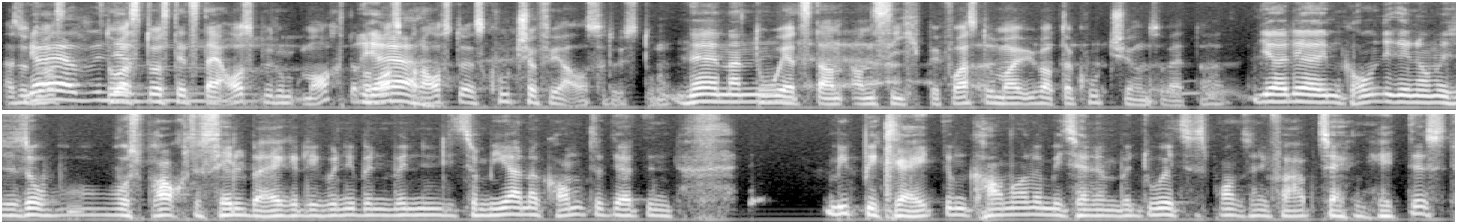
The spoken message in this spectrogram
Also du, Ja, ja, hast, du, ja, hast, du hast jetzt deine Ausbildung gemacht, aber Ja, was ja. brauchst du als Kutscher für Ausrüstung? Ne, man, Du jetzt dann an sich, bevor du mal überhaupt eine Kutsche und so weiter hast. Ja, der, im Grunde genommen ist es so, was braucht er selber eigentlich? Wenn, ich, wenn, wenn zu mir einer kommt der den, mit Begleitung kann einer mit seinem, wenn du jetzt das bronzene Farbzeichen hättest,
